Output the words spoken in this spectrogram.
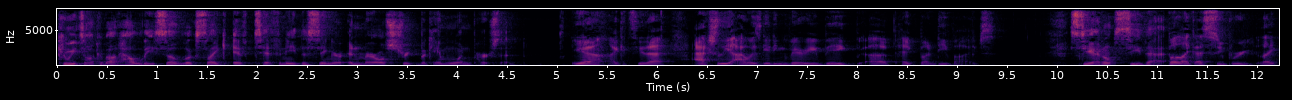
Can we talk about how Lisa looks like if Tiffany the singer and Meryl Streep became one person? Yeah, I could see that. Actually, I was getting very big uh, Peg Bundy vibes, See, I don't see that. but like a super like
